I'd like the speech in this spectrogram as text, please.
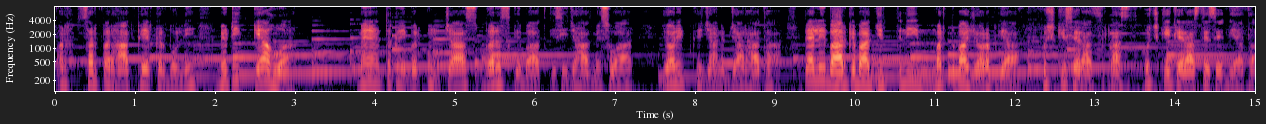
اور سر پر ہاتھ پھیر کر بولی بیٹی، کیا ہوا؟ میں تقریباً انچاس برس کے بعد کسی جہاز میں سوار یورپ کی جانب جا رہا تھا۔ پہلی بار کے بعد جتنی مرتبہ یورپ گیا، خشکی سے راست راست، خشکی کے راستے سے گیا تھا۔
